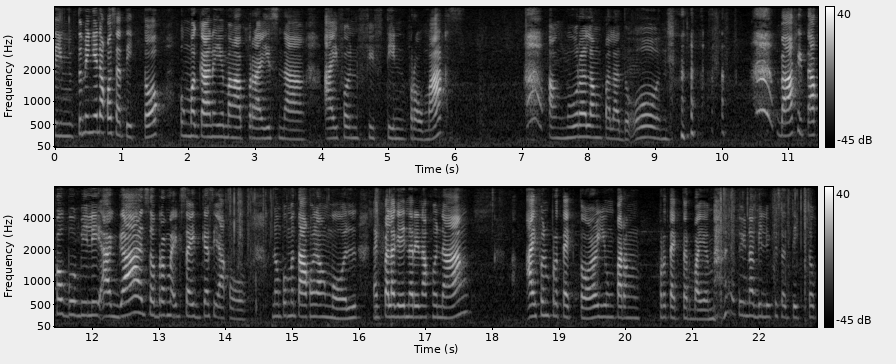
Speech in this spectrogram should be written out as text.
tumingin ako sa TikTok kung magkano yung mga price ng iPhone 15 Pro Max. Ang mura lang pala doon. Bakit ako bumili agad? Sobrang na-excite kasi ako. Nung pumunta ako ng mall, nagpalagay na rin ako ng iPhone protector, yung parang protector ba yan? Ito yung nabili ko sa TikTok,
